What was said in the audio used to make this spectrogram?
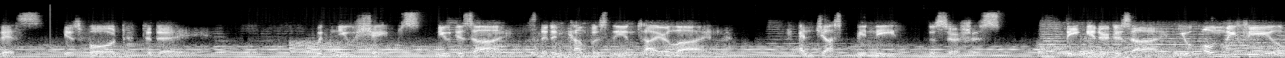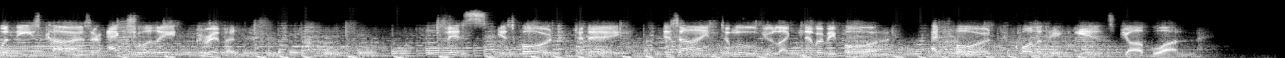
This is Ford today. With new shapes, new designs that encompass the entire line. And just beneath the surface, the inner design you only feel when these cars are actually driven. This is Ford today, designed to move you like never before. At Ford, quality is job one.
